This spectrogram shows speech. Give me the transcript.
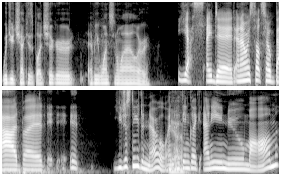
would you check his blood sugar every once in a while or Yes, I did, and I always felt so bad, but it, it, it you just need to know. And I think like any new mom,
